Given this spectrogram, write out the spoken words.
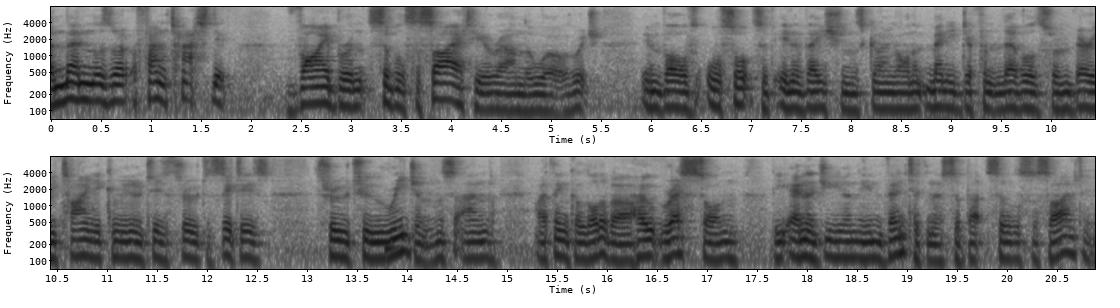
And then there's a, a fantastic, vibrant civil society around the world, which involves all sorts of innovations going on at many different levels, from very tiny communities through to cities, through to regions. And I think a lot of our hope rests on the energy and the inventiveness of that civil society.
